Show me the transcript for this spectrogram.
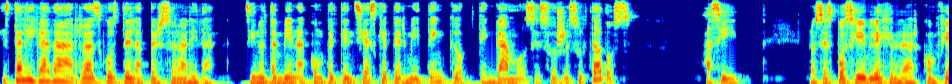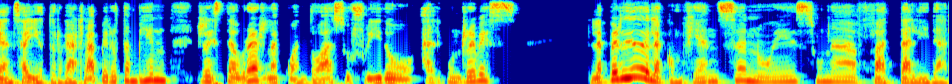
está ligada a rasgos de la personalidad, sino también a competencias que permiten que obtengamos esos resultados. Así, nos es posible generar confianza y otorgarla, pero también restaurarla cuando ha sufrido algún revés. La pérdida de la confianza no es una fatalidad,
